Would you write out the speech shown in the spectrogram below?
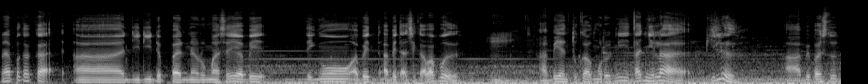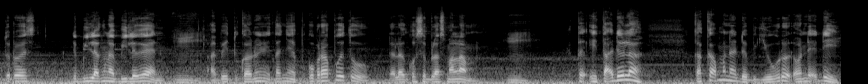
Kenapa kakak uh, Diri depan rumah saya Habis Tengok Habis, habis tak cakap apa-apa? Hmm. Habis yang tukang urut ni Tanyalah Bila? Uh, Habis lepas tu terus Dia bilang lah bila kan Hmm. Habis tukang ni tanya Pukul berapa tu Dalam pukul 11 malam Hmm. Kata eh tak adalah Kakak mana ada pergi urut on that day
